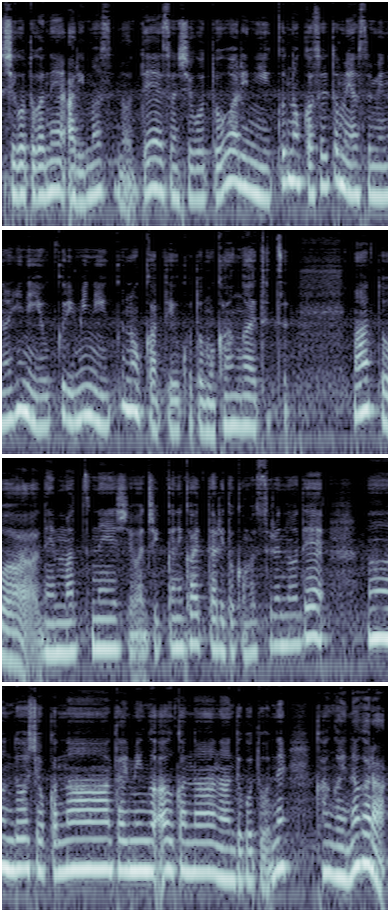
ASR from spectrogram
仕事がねありますのでその仕事終わりに行くのかそれとも休みの日にゆっくり見に行くのかっていうことも考えつつまあ、あとは年末年始は実家に帰ったりとかもするのでうんどうしようかなタイミング合うかななんてことをね考えながら、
